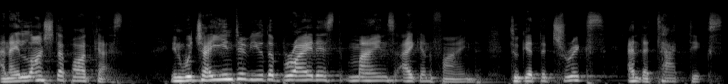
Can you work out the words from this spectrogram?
And I launched a podcast in which I interview the brightest minds I can find to get the tricks and the tactics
